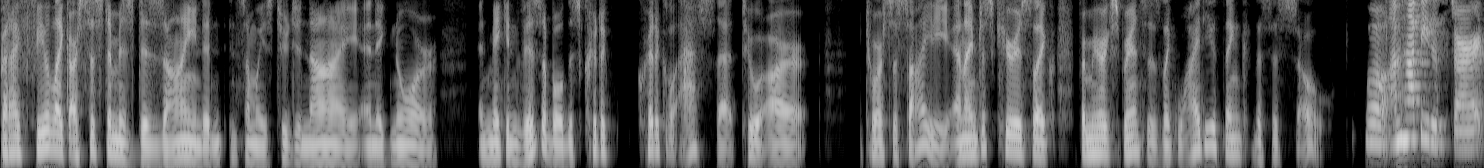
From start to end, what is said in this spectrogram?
But I feel like our system is designed in, in some ways to deny and ignore and make invisible this critical critical asset to our to our society. And I'm just curious, like from your experiences, like why do you think this is so? Well, I'm happy to start.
